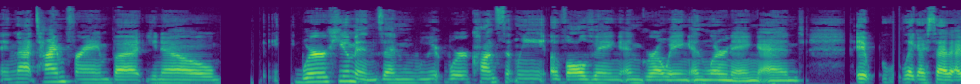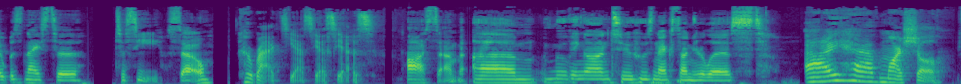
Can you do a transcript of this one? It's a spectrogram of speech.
in that time frame, but you know, we're humans and we're, we're constantly evolving and growing and learning and it like I said, it was nice to to see. So, correct. Yes, yes, yes. Awesome. Um, moving on to who's next on your list. I have Marshall.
